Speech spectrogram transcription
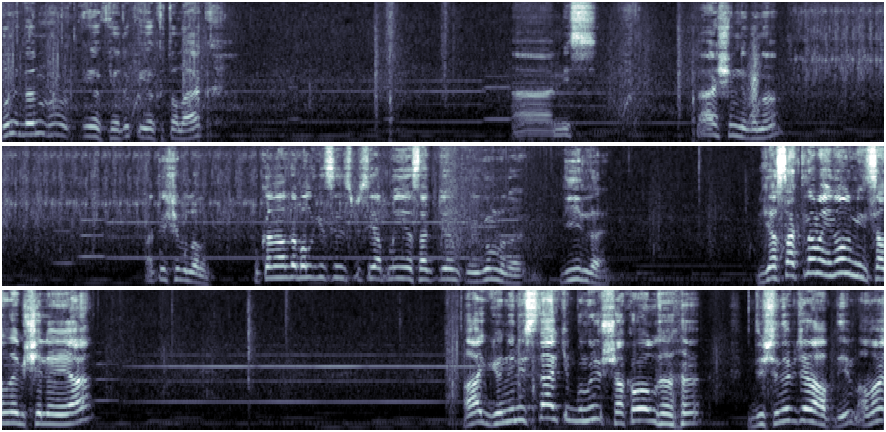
bunu, bunu yakıyorduk yakıt olarak. Aa, mis. Ver şimdi bunu. Ateşi bulalım. Bu kanalda balık esprisi yapmayı yasaklıyorum. Uygun mu da? Değil de. Yasaklamayın oğlum insanlara bir şeyleri ya. Ha gönül ister ki bunu şaka olduğunu düşünüp cevaplayayım ama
